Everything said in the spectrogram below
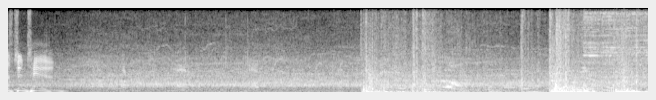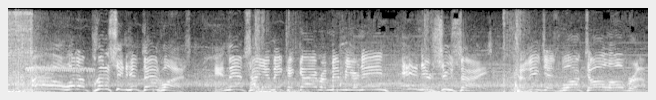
first and ten. Oh, what a punishing hit that was. And that's how you make a guy remember your name and your shoe size. Because he just walked all over him.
